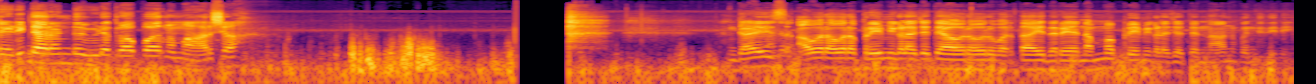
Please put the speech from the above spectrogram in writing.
ಎಡಿಟರ್ ಅಂಡ್ ವಿಡಿಯೋಗ್ರಾಫರ್ ನಮ್ಮ ಹರ್ಷ. ಗೈಸ್ ಅವರವರ ಪ್ರೇಮಿಗಳ ಜೊತೆ ಅವರವರು ಬರ್ತಾ ಇದ್ದಾರೆ. ನಮ್ಮ ಪ್ರೇಮಿಗಳ ಜೊತೆ ನಾನು ಬಂದಿದ್ದೀನಿ.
